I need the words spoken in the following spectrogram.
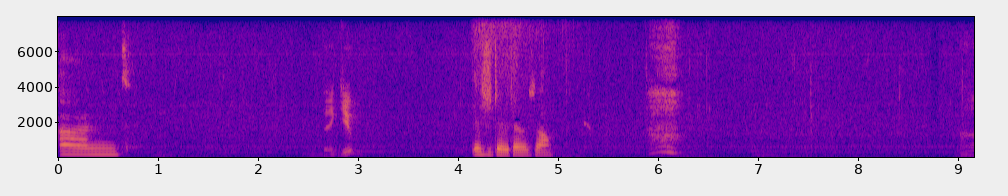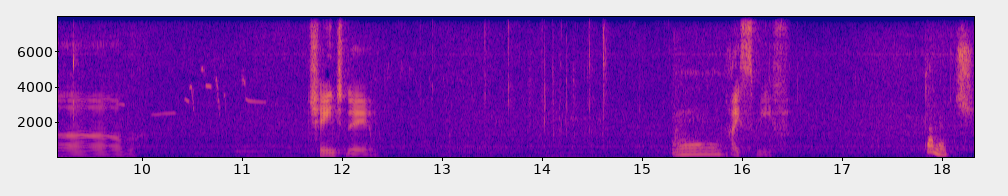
And Thank you. there's your dodo as well. Um, Change name. Hi, Smeef. damage.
